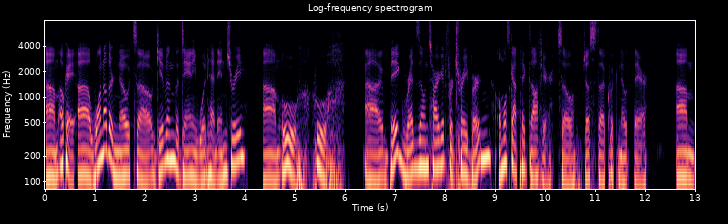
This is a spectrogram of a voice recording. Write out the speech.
Um, okay. Uh, one other note. Uh, given the Danny Woodhead injury, um, ooh, ooh, uh, big red zone target for Trey Burton almost got picked off here. So just a quick note there. Um,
